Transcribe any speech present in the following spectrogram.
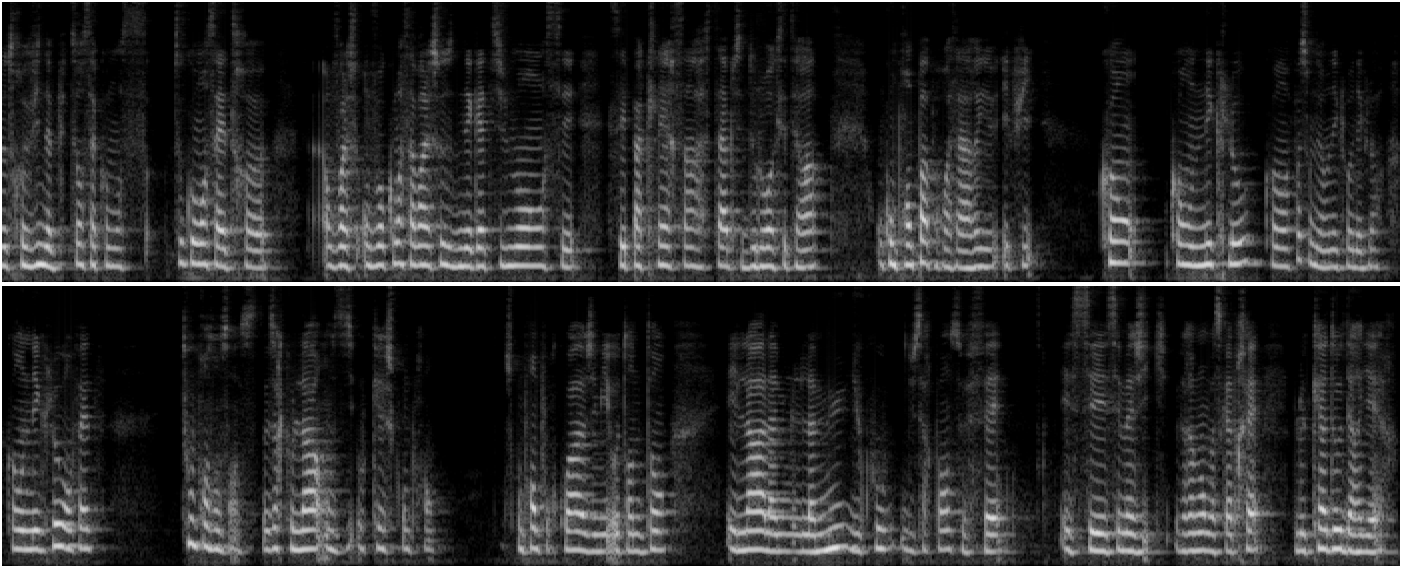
notre vie n'a plus de sens, ça commence tout commence à être euh, on voit on voit commence à voir les choses négativement, c'est c'est pas clair, c'est instable, c'est douloureux, etc. On comprend pas pourquoi ça arrive et puis quand quand on éclot, quand, en fait, on est en éclos, on éclore. Quand on éclot, en fait, tout prend son sens. C'est-à-dire que là, on se dit, ok, je comprends. Je comprends pourquoi j'ai mis autant de temps. Et là, la, la mue, du coup, du serpent se fait. Et c'est, c'est magique. Vraiment, parce qu'après, le cadeau derrière,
